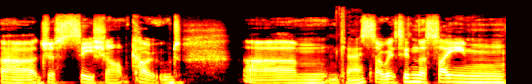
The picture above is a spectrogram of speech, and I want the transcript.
uh, just C sharp code. Um, Okay. so it's in the same.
